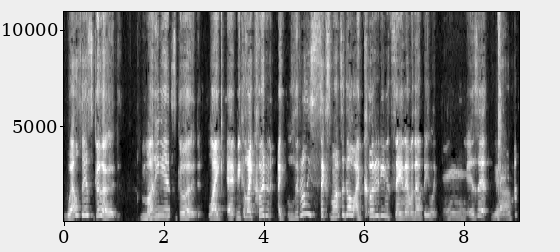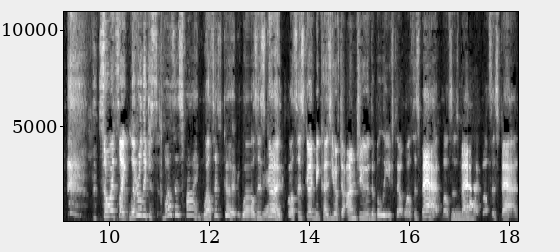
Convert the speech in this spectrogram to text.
wealth is good money Mhm. is good like eh, because i couldn't i literally six months ago i couldn't even say that without being like mm, is it Yeah. so it's like literally just wealth is fine wealth is good wealth is Yeah. good wealth is good because you have to undo the belief that wealth is bad wealth is Mhm. bad wealth is bad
